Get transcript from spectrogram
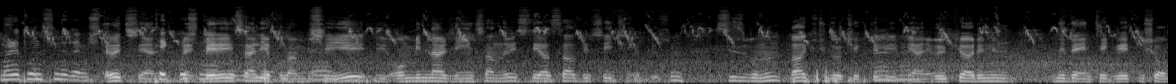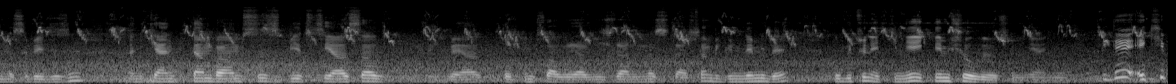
Maraton için de demiştim. Evet yani Tek be- bireysel yapılan- bir Evet. şeyi e, on binlerce insanla ve siyasal bir şey için yapıyorsun. Siz bunun daha küçük ölçekte Hı bir yani Öykü Arı'nın de entegre etmiş olması Bediz'in hani kentten bağımsız bir siyasal veya toplumsal veya vicdan nasıl dersen bir gündemi de bu bütün etkinliğe eklemiş oluyorsun yani. Bir de ekip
